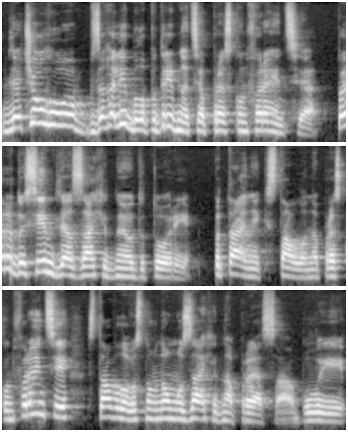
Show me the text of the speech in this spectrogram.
Для чого взагалі була потрібна ця прес-конференція? Передусім для західної аудиторії. Питання, які ставили на прес-конференції, ставила в основному західна преса. Були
